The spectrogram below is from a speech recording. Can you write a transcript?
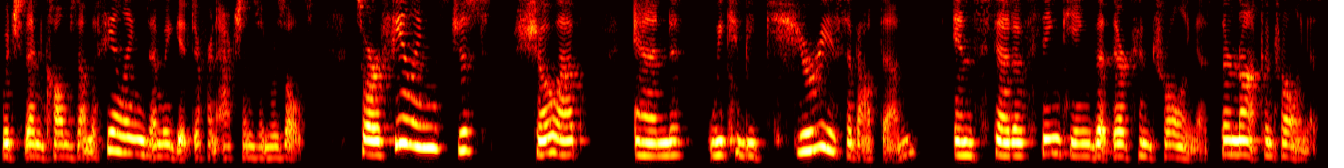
which then calms down the feelings and we get different actions and results. So our feelings just show up and we can be curious about them instead of thinking that they're controlling us. They're not controlling us.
